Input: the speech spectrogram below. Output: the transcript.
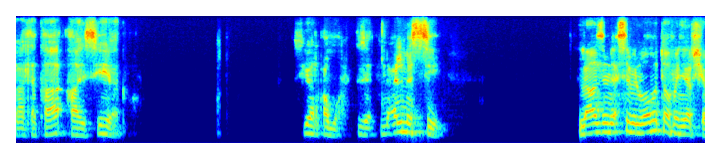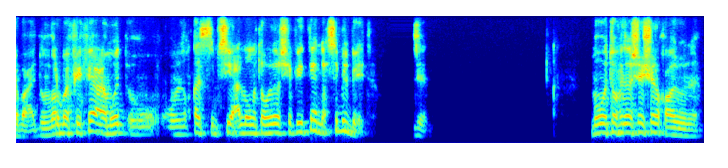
طلعت لك هاي ال C هي أكبر. C رقم واحد. زين نعلم ال C لازم نحسب ال moment of inertia بعد. ونضربه في اثنين عمود ونقسم C على ال moment of inertia في اثنين نحسب البيتا. زين. moment of inertia شنو قانونه؟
